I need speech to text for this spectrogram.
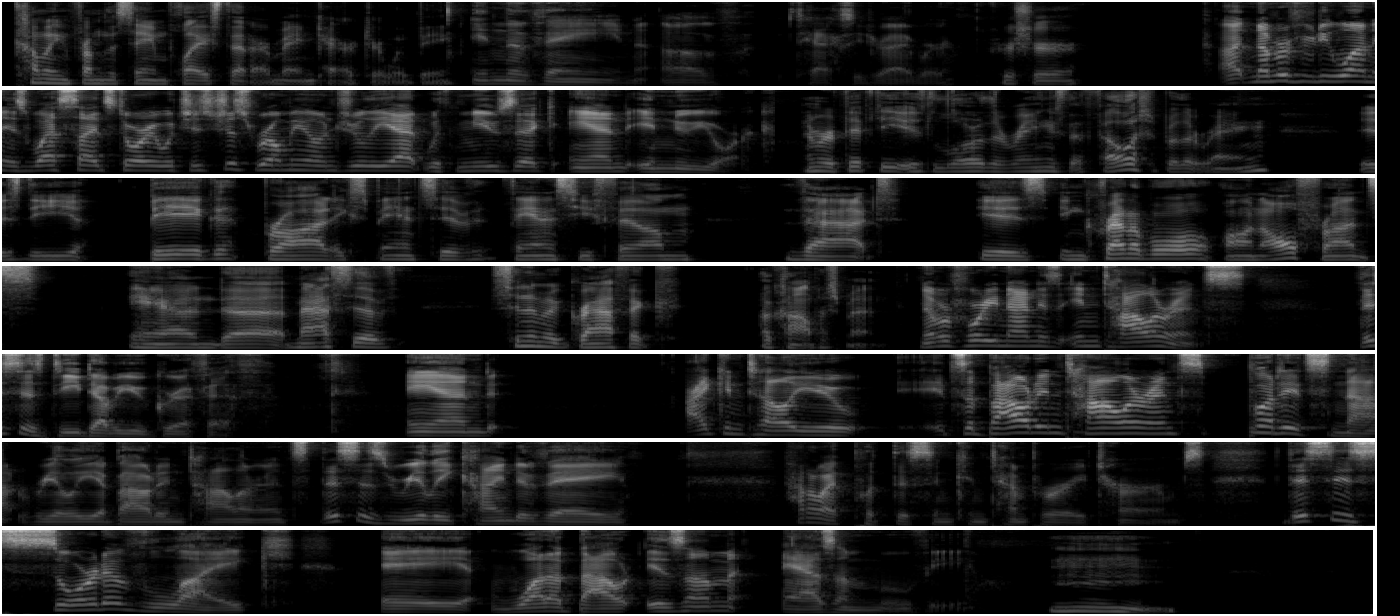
coming from the same place that our main character would be, In the vein of Taxi Driver. for sure. Uh, number 51 is West Side Story, which is just Romeo and Juliet with music and in New York. Number fifty is Lord of the Rings: The Fellowship of the Ring, is the big, broad, expansive fantasy film that is incredible on all fronts and uh, massive cinematographic accomplishment. Number 49 is Intolerance. This is D.W. Griffith. And I can tell you, it's about intolerance, but it's not really about intolerance. This is really kind of a. How do I put this in contemporary terms? This is sort of like a whataboutism as a movie. Hmm.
